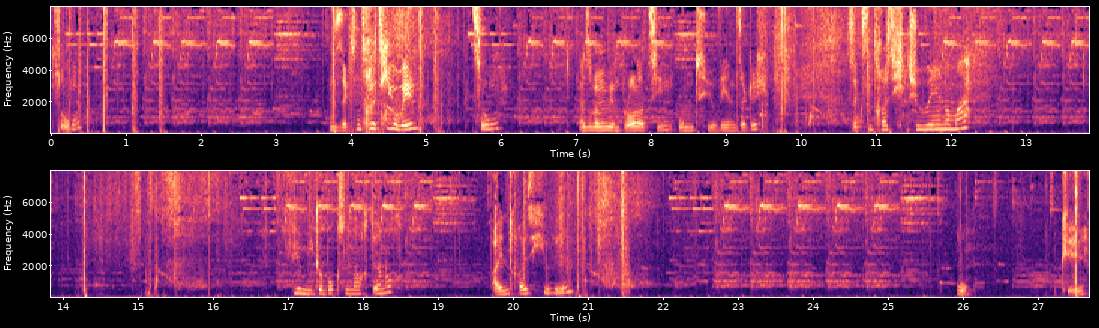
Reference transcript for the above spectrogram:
gezogen. 36 Juwelen gezogen. Also wenn wir einen Brawler ziehen und Juwelen, sag ich. 36 Juwelen nochmal. 4 Megaboxen nach der noch. 31 Juwelen. Oh. Okay.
